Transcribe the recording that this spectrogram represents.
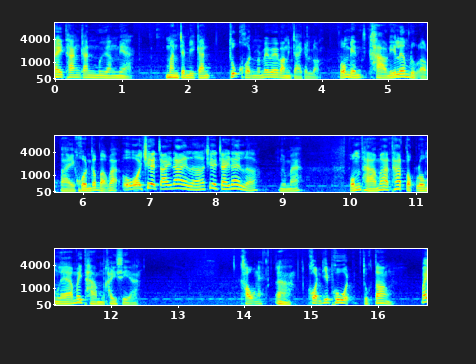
ในทางการเมืองเนี่ยมันจะมีการทุกคนมันไม่ไว้วางใจกันหรอกผมเห็นข่าวนี้เริ่มหลุดออกไป คนก็บอกว่า โอ้เชื่อใจได้เหรอเชื่อใจได้เหรอหรือไหมผมถามว่าถ้าตกลงแล้วไม่ทำใครเสียเขาไงอ่าคนที่พูดถูกต้อง ไม่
